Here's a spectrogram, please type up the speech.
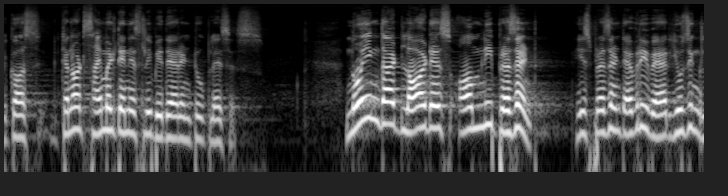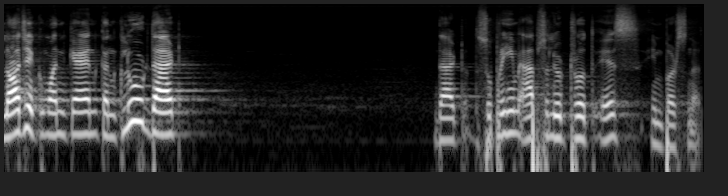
Because you cannot simultaneously be there in two places. Knowing that Lord is omnipresent, He is present everywhere, using logic, one can conclude that that the supreme absolute truth is impersonal.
